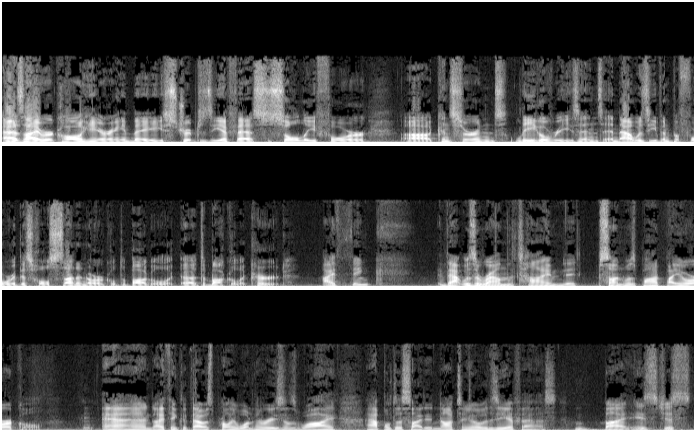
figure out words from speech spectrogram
as I recall hearing, they stripped ZFS solely for uh, concerned legal reasons, and that was even before this whole Sun and Oracle debacle uh, debacle occurred. I think that was around the time that Sun was bought by Oracle, and I think that that was probably one of the reasons why Apple decided not to go with ZFS. But it's just,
